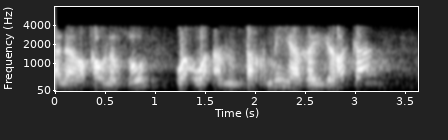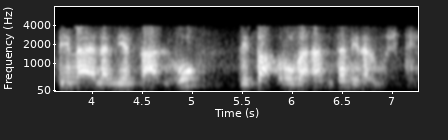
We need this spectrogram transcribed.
ألا وقول الزور. وهو أن ترمي غيرك بما لم يفعله لتهرب أنت من المشكل.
